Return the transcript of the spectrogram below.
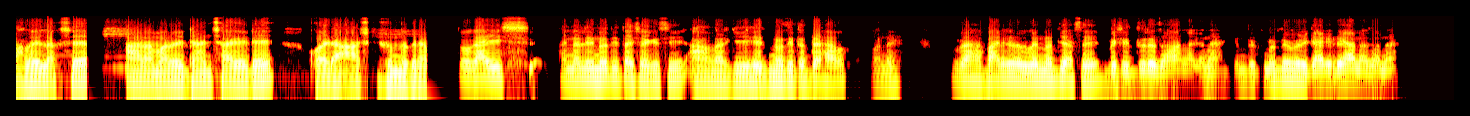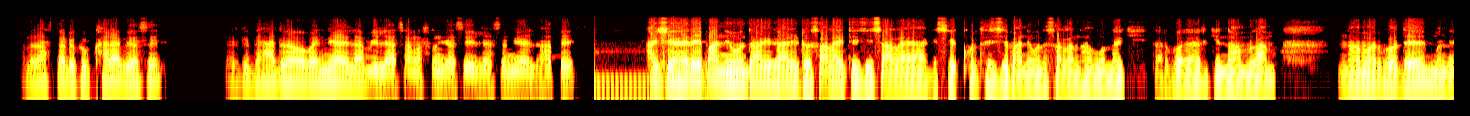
ভালোই লাগছে। আর আমার ওই ডান সাইডে কয়টা আশ, কি সুন্দর করে। তো গাইস ফাইনালি নদীতে এসে গেছি। আর কি এই নদীটা দেখাও। মানে পুরা বাইরের ওগুলো নদী আছে, বেশি দূরে যাওয়া লাগে না। কিন্তু নদী মেরে গাড়ি দেওয়া না জানা। মানে রাস্তাটা খুব খারাপই আছে। আর কি দেখা দেওয়া ভাই, নিয়ে আইলাম, ইলিয়াস আমার সঙ্গে আছে ইলিয়াস নিয়ে আইলো হাতে। আইসে হারে পানির মধ্যে আগে গাড়িটা চালাইতেছি চালাই আগে চেক করতেছি পানির মধ্যে চালানো হব নাকি, তারপরে আর কি নামলাম। নামার পরে মানে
